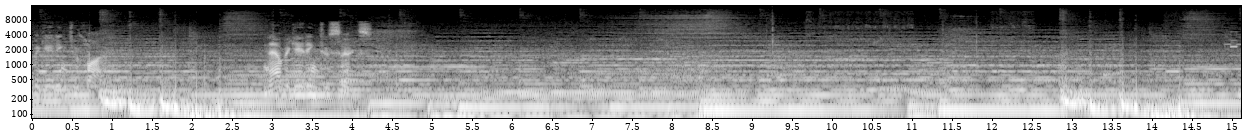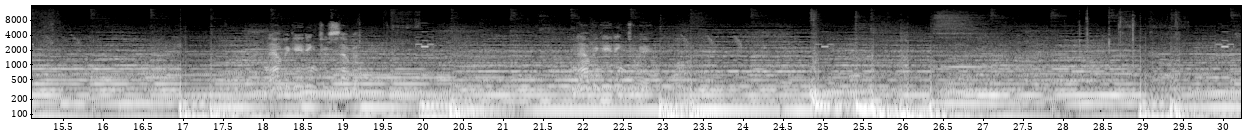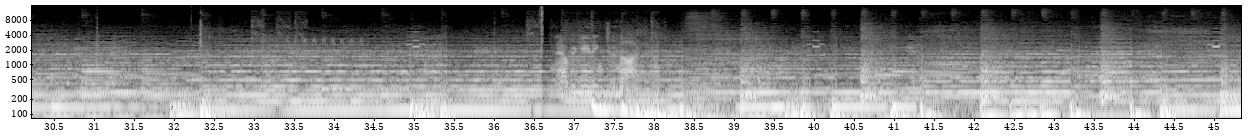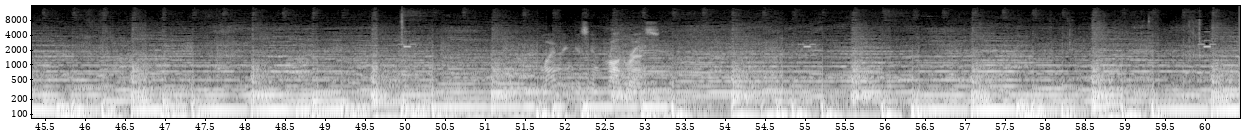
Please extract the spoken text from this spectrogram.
Navigating to 5. Navigating to 6. Navigating to 7. Navigating to 8. navigating tonight.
